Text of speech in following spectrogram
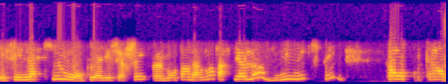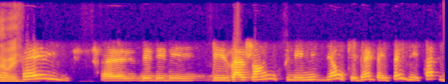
Et c'est là-dessus où on peut aller chercher un montant d'argent parce qu'il y a là de l'inéquité. Quand, quand Ah on oui. paye euh, les, les, les, les agences puis les médias au Québec, ben, ils payent des taxes et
